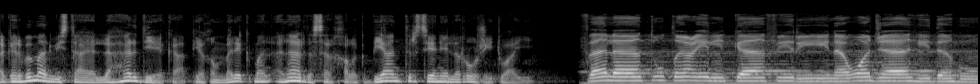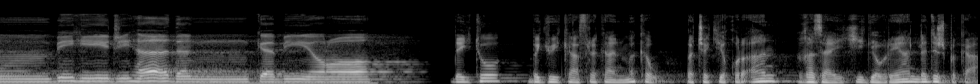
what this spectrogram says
ئەگەر بمان ویستایە لە هەردیەکە پێغممەرێکمان ئەناردە سەر خەڵک بیان ترسێنێ لە ڕۆژی دوایی فلا تطع الكافرين وجاهدهم به جهادا كبيرا دەیتۆ بەگوێی کافرەکان مەکە و بەچەکی قورآن غەزایەکی گەورەیان لە دژ بکە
